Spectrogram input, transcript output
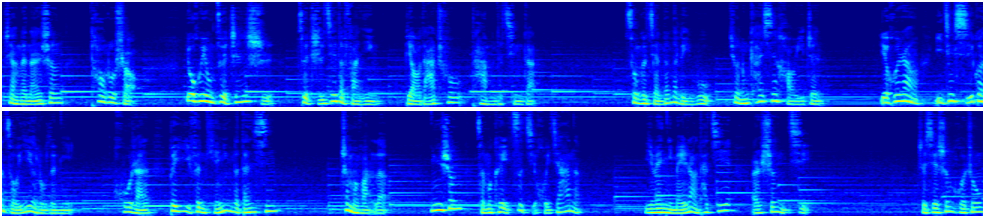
这样的男生套路少，又会用最真实、最直接的反应表达出他们的情感。送个简单的礼物就能开心好一阵，也会让已经习惯走夜路的你，忽然被义愤填膺的担心：这么晚了，女生怎么可以自己回家呢？因为你没让她接而生你气。这些生活中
